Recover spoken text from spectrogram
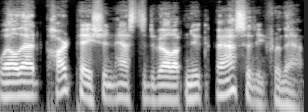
Well, that heart patient has to develop new capacity for that.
